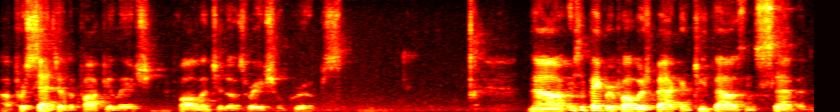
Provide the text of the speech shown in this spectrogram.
uh, percent of the population that fall into those racial groups. Now, here's a paper published back in 2007,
